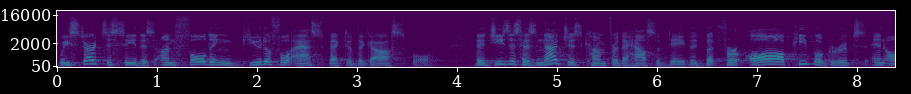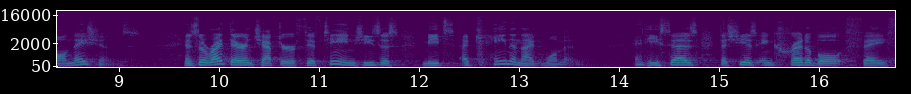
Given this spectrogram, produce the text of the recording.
we start to see this unfolding, beautiful aspect of the gospel that Jesus has not just come for the house of David, but for all people groups and all nations. And so, right there in chapter 15, Jesus meets a Canaanite woman, and he says that she has incredible faith.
